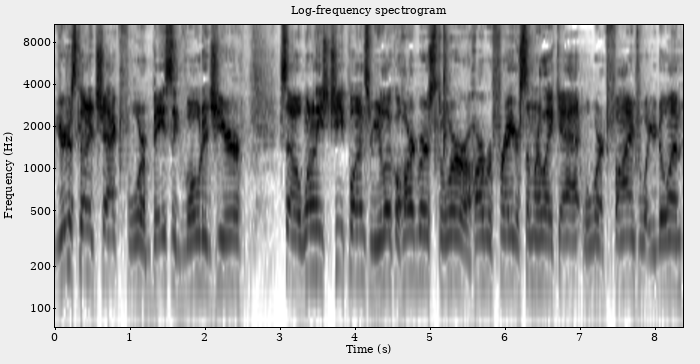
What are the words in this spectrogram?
You're just going to check for basic voltage here. So one of these cheap ones from your local hardware store or Harbor Freight or somewhere like that will work fine for what you're doing.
